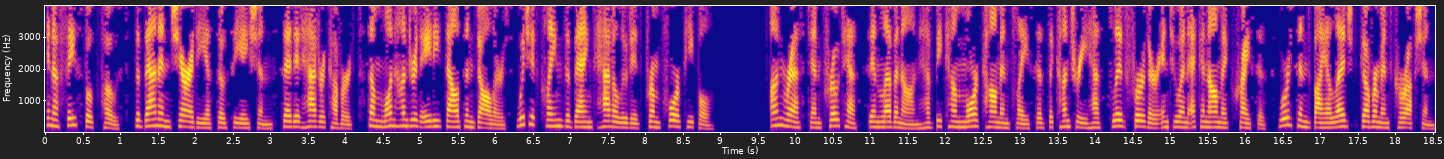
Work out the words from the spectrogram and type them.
In a Facebook post, the Banan Charity Association said it had recovered some $180,000, which it claimed the bank had eluded from poor people. Unrest and protests in Lebanon have become more commonplace as the country has slid further into an economic crisis, worsened by alleged government corruption,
